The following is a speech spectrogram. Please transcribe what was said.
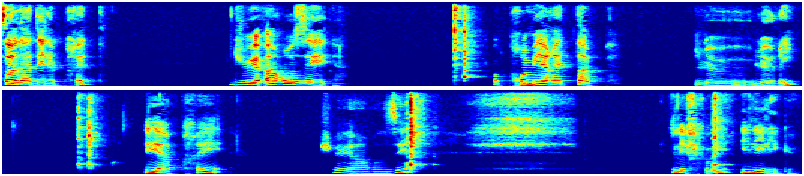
Salade est prête. Je vais arroser en première étape le riz. Et après, je vais arroser les fruits et les légumes.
